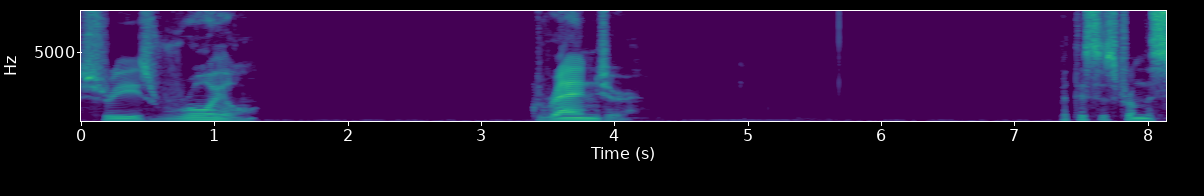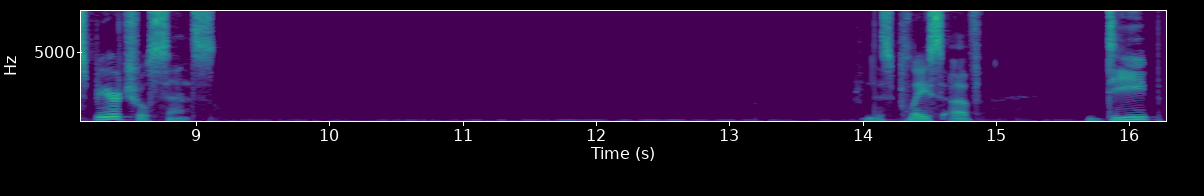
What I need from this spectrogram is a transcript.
Shri is royal grandeur. But this is from the spiritual sense. From this place of deep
